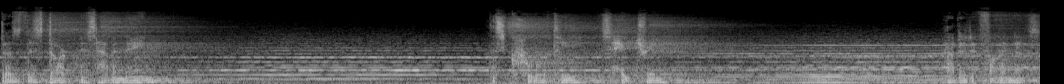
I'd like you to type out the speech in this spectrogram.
Does this darkness have a name? This cruelty, this hatred? How did it find us?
